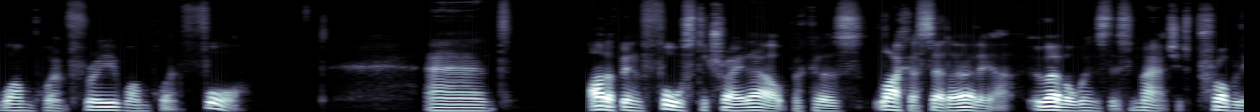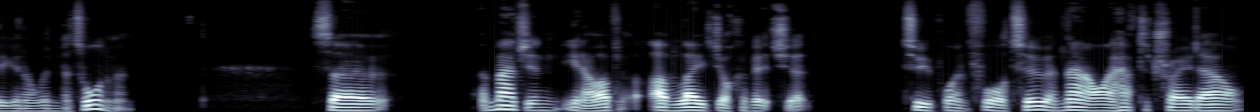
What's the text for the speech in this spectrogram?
1.3, 1.4. And I'd have been forced to trade out because, like I said earlier, whoever wins this match is probably going to win the tournament. So imagine, you know, I've, I've laid Djokovic at 2.42 and now I have to trade out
